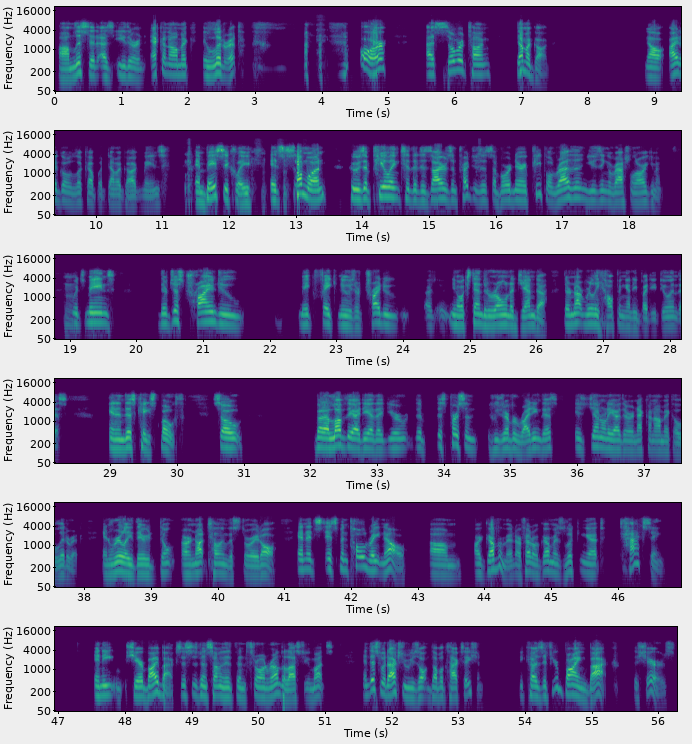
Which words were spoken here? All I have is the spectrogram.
um, listed as either an economic illiterate or a silver tongue demagogue. Now, I had to go look up what demagogue means. And basically, it's someone who's appealing to the desires and prejudice of ordinary people rather than using a rational argument, hmm. which means they're just trying to make fake news or try to uh, you know extend their own agenda they're not really helping anybody doing this and in this case both so but i love the idea that you're the, this person who's ever writing this is generally either an economic illiterate and really they don't are not telling the story at all. And it's it's been told right now um, our government our federal government is looking at taxing any share buybacks. This has been something that's been thrown around the last few months. And this would actually result in double taxation because if you're buying back the shares,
